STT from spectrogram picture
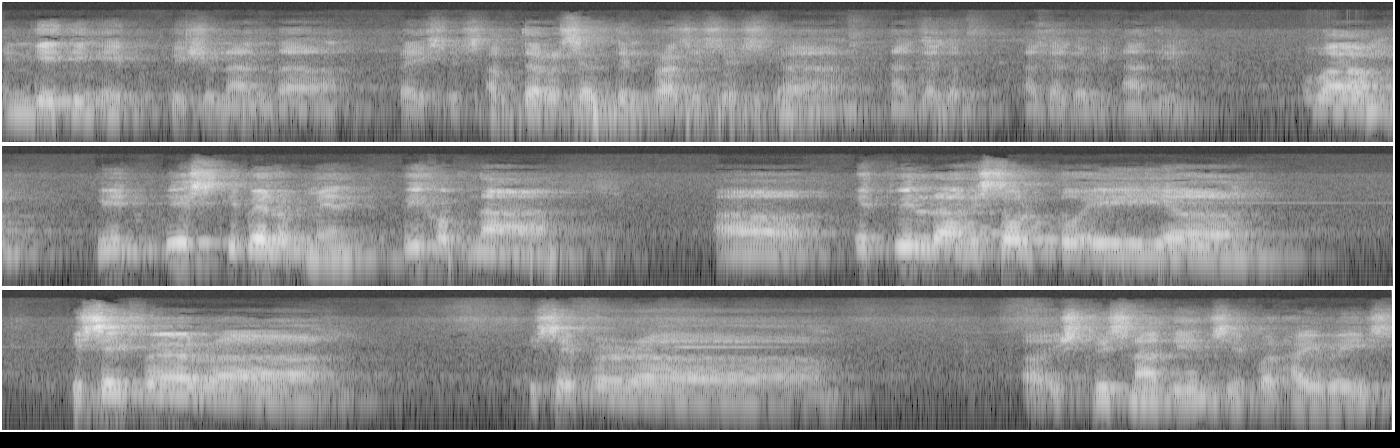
in getting a professional uh, license after certain processes uh, na, gagawin, na gagawin natin. So, um, with this development, we hope na uh, it will uh, result to a, uh, a safer uh, a safer uh, uh, streets natin, safer highways,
